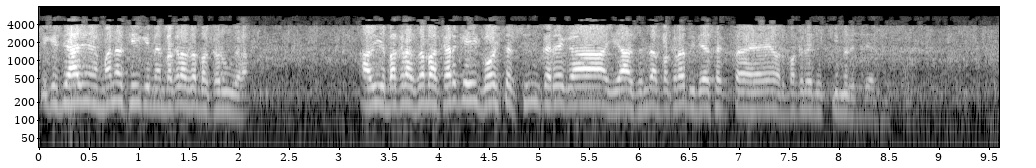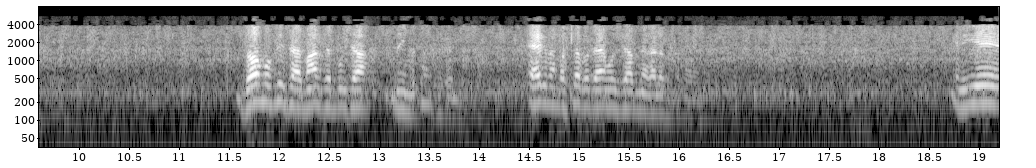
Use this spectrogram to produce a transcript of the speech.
کہ کسی آدمی نے منع کی کہ میں بکرا ذبح کروں گا۔ اب یہ بکرا ذبح کر کے ہی گوشت تقسیم کرے گا یا زندہ بکرا بھی دے سکتا ہے اور بکرے کی قیمت بھی دے سکتا ہے۔ دو مفتی صاحبان سے پوچھا، نہیں بتا سکیں ایک نے مسئلہ بتایا مجھے صاحب نے غلط بتایا۔ یعنی یہ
